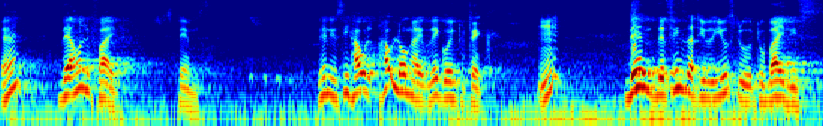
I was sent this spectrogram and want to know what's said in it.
Eh? There are only five stems. Then you see how, how long are they going to take? Hmm? Then the things that you used to, to buy this.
